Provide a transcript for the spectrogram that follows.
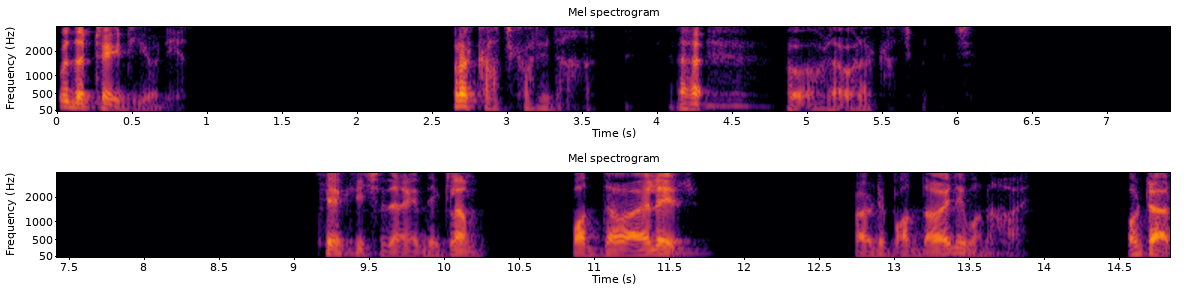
উইথ দ্য ট্রেড ইউনিয়ন ওরা কাজ করে না। ওরা ওরা কাজ আসে কিছুদিন আগে দেখলাম পদ্মা অয়েলের প্রায়োরিটি পদ্মা অয়েলই মনে হয়। ওটার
